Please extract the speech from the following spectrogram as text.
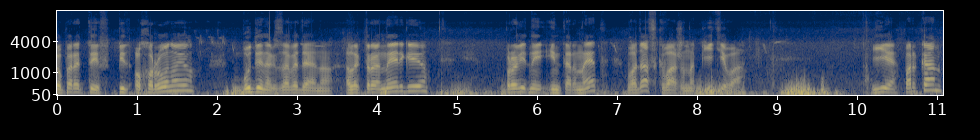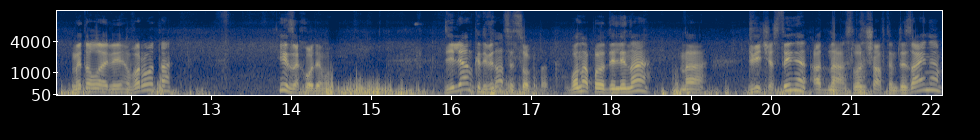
Кооператив під охороною. Будинок заведено електроенергією, провідний інтернет, вода скважина питєва. Є паркан, металеві ворота. І заходимо. Ділянка 12 соток. Вона поділена на дві частини: одна з ландшафтним дизайном,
